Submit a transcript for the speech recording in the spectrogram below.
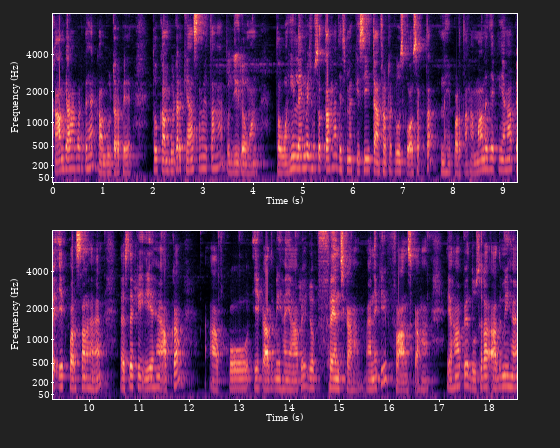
काम क्या करते हैं? कंप्यूटर पे। तो कंप्यूटर क्या समझता है? तो ज़ीरो वन तो वही लैंग्वेज हो सकता है, जिसमें किसी ट्रांसलेटर की उसको आवश्यकता नहीं पड़ता है। मान लीजिए कि यहाँ पे एक पर्सन है, जैसे कि ये है आपका, आपको एक आदमी है यहाँ पे जो फ्रेंच का है, यानी कि फ्रांस का है। यहाँ पे दूसरा आदमी है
